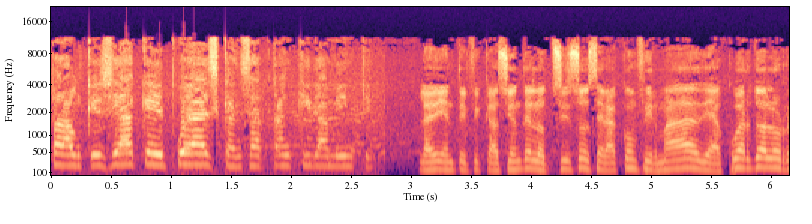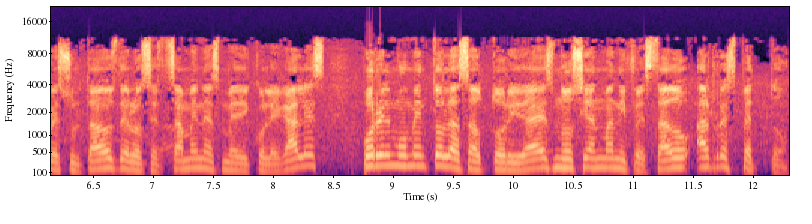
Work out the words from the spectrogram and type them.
para aunque sea que él pueda descansar tranquilamente. La identificación del occiso será confirmada de acuerdo a los resultados de los exámenes médico-legales. Por el momento las autoridades no se han manifestado al respecto.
